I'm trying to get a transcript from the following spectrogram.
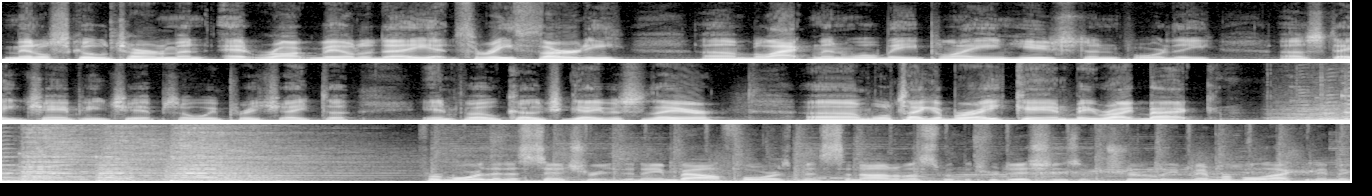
middle school tournament at Rockvale today at 3.30, uh, Blackman will be playing Houston for the uh, state championship. So we appreciate the info Coach gave us there. Um, we'll take a break and be right back. For more than a century, the name Balfour has been synonymous with the traditions of truly memorable academic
